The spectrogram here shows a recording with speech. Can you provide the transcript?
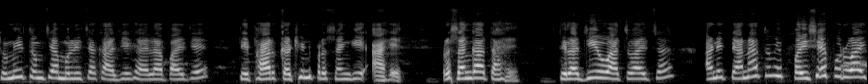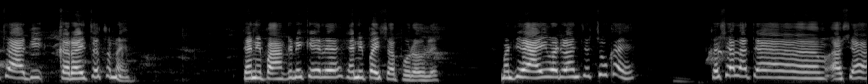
तुम्ही तुमच्या मुलीच्या काळजी घ्यायला पाहिजे. ती फार कठीण प्रसंगी आहे प्रसंगात आहे. तिला जीव वाचवायचं आणि त्यांना तुम्ही पैसे पुरवायचं आधी करायचंच नाही. त्यांनी मागणी केले ह्यांनी पैसा पुरवले. म्हणजे आई वडिलांची चूक आहे. कशाला त्या अशा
